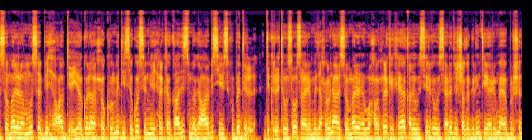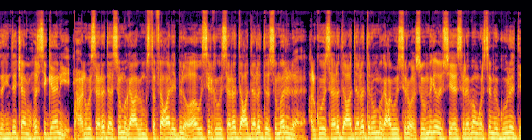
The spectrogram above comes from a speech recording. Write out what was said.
somalilan muuse biixi cabdi ayaa golaha xukuumaddiisa ku sameeyey xilka qaadis magacaabis iyo isku-beddel digreetou soo saaray madaxweynaha somalilan waxa uu xilka kaga qaaday wasiirka wasaaradda shaqogelinta iyo arrimaha bulshada hinde jaamac xirsi gaani waxaana wasaaraddaasi u magacaabay mustafa cali bilo oo ahaa wasiirka wasaaradda cadaaladda somalilan halkuu wasaaradda cadaaladdan u magacaabay wasiir cusub magaciisu yahay saleebaan warsame guuleed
